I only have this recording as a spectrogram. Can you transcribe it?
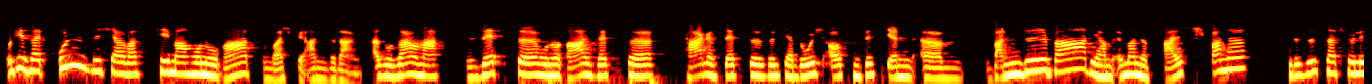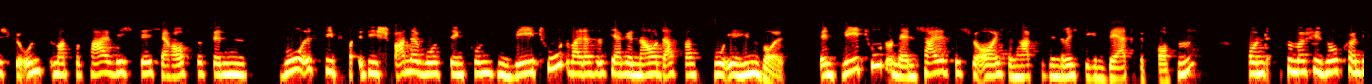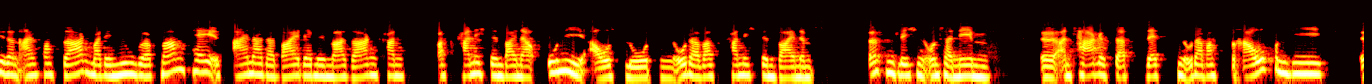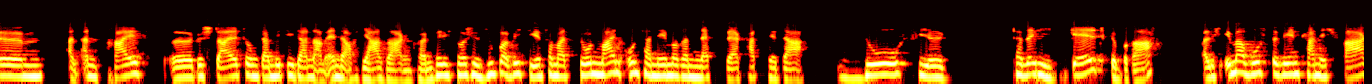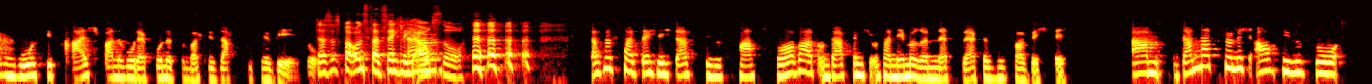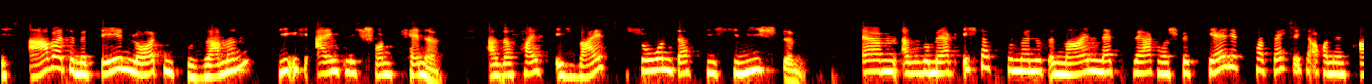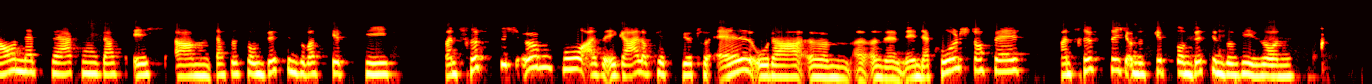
und ihr seid unsicher, was Thema Honorar zum Beispiel anbelangt. Also sagen wir mal, Sätze, Honorarsätze, Tagessätze sind ja durchaus ein bisschen ähm, wandelbar. Die haben immer eine Preisspanne. Und es ist natürlich für uns immer total wichtig herauszufinden, wo ist die, die Spanne, wo es den Kunden wehtut, weil das ist ja genau das, was, wo ihr hin wollt. Wenn es wehtut und er entscheidet sich für euch, dann habt ihr den richtigen Wert getroffen. Und zum Beispiel so könnt ihr dann einfach sagen, bei den New Work Moms, hey, ist einer dabei, der mir mal sagen kann, was kann ich denn bei einer Uni ausloten oder was kann ich denn bei einem öffentlichen Unternehmen äh, an Tagessatz setzen oder was brauchen die ähm, an, an Preisgestaltung, äh, damit die dann am Ende auch Ja sagen können. Finde ich zum Beispiel super wichtige Information. Mein Unternehmerinnen-Netzwerk hat mir da so viel tatsächlich Geld gebracht, weil ich immer wusste, wen kann ich fragen, wo ist die Preisspanne, wo der Kunde zum Beispiel sagt, tut mir weh. So. Das ist bei uns tatsächlich ähm, auch so. das ist tatsächlich das, dieses Fast Forward und da finde ich Unternehmerinnen-Netzwerke super wichtig. Ähm, dann natürlich auch dieses so, ich arbeite mit den Leuten zusammen, die ich eigentlich schon kenne. Also das heißt, ich weiß schon, dass die Chemie stimmt. Ähm, also so merke ich das zumindest in meinen Netzwerken, speziell jetzt tatsächlich auch in den Frauennetzwerken, dass ich, ähm, dass es so ein bisschen sowas gibt wie, man trifft sich irgendwo, also egal ob jetzt virtuell oder ähm, also in der Kohlenstoffwelt, man trifft sich und es gibt so ein bisschen so wie so ein,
